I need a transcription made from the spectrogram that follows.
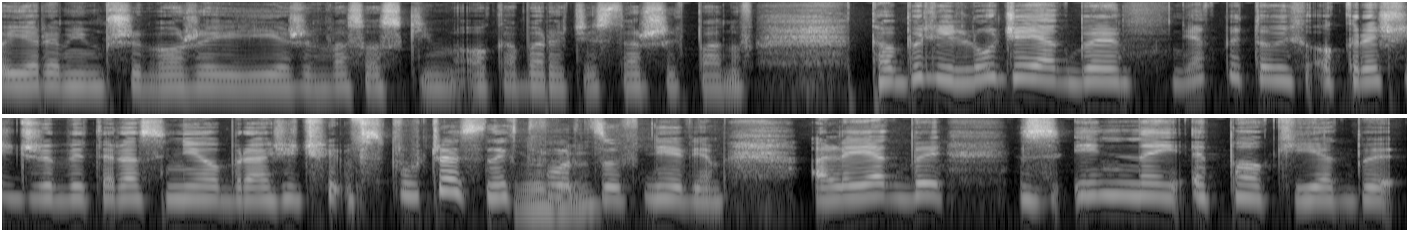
Jeremim Przyborze i Jerzym Wasowskim, o kabarecie starszych panów. To byli ludzie jakby, jakby to ich określić, żeby teraz nie obrazić współczesnych Mhm. twórców, nie wiem, ale jakby z innej epoki, jakby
